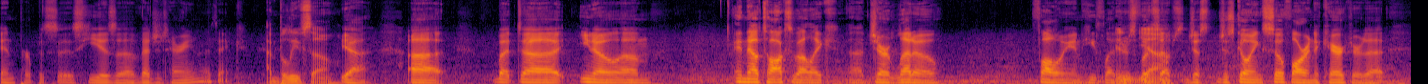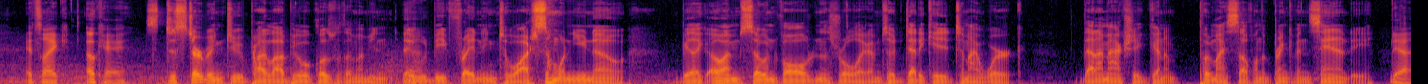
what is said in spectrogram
and purposes he is a vegetarian. I think. I believe so. Yeah, uh, but uh, you know, um, and now talks about like uh, Jared Leto following in Heath Ledger's And- yeah. footsteps, just just going so far into character that it's like okay, It's disturbing to probably a lot of people close with them. I mean, Yeah. it would be frightening to watch someone you know be like, "Oh, I'm so involved in this role. Like, I'm so dedicated to my work that I'm actually gonna put myself on the brink of insanity yeah,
